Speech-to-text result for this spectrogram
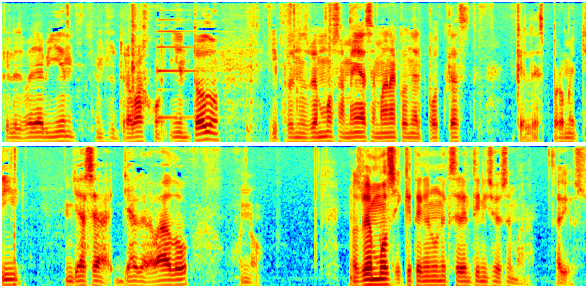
Que les vaya bien en su trabajo y en todo. Y pues nos vemos a media semana con el podcast que les prometí. Ya sea ya grabado o no. Nos vemos y que tengan un excelente inicio de semana. Adiós.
